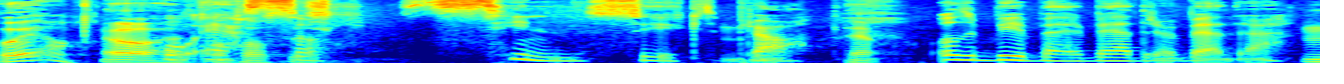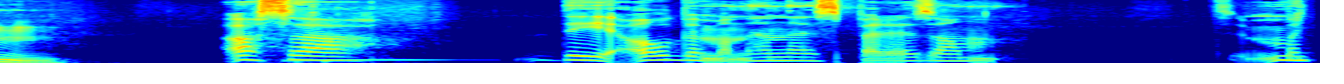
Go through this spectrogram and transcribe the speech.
Oh, ja. Ja, Hun er er så sinnssykt bra. Ja. Og det blir bare bedre og bedre. Mm. Altså, de albumene hennes bare sånn Man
